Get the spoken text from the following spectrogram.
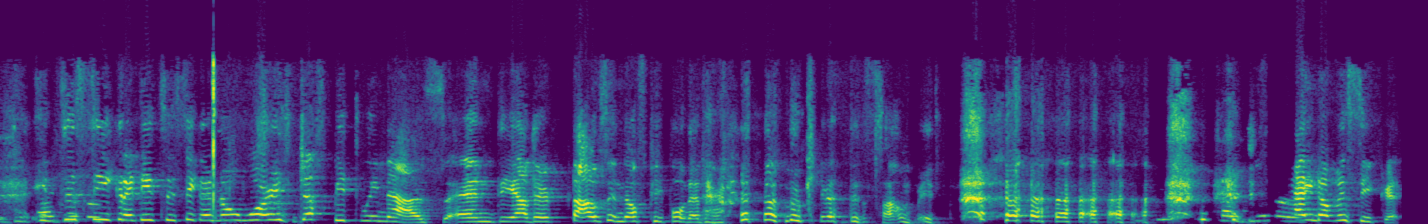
it's a secret. It's a secret. No worries, just between us and the other thousand of people that are looking at the summit. kind of a secret.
